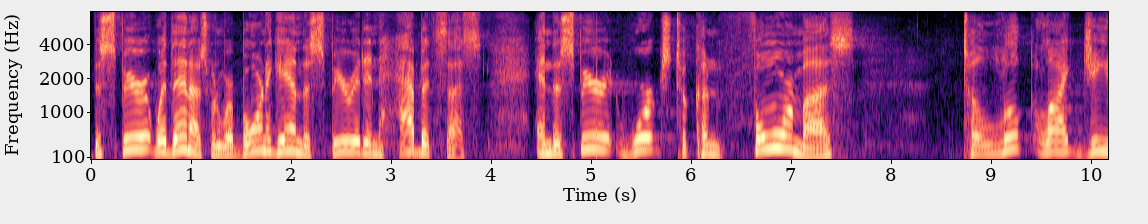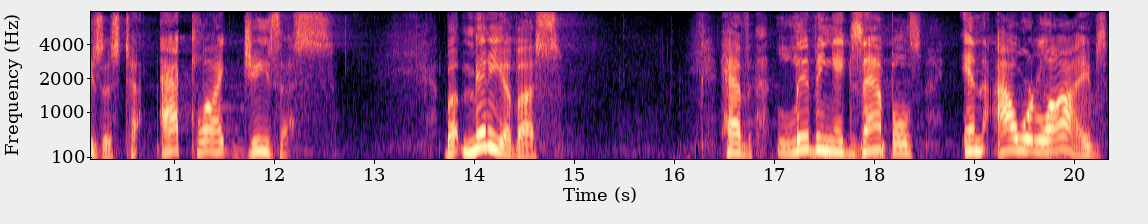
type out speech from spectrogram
The Spirit within us, when we're born again, the Spirit inhabits us. And the Spirit works to conform us to look like Jesus, to act like Jesus. But many of us have living examples in our lives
